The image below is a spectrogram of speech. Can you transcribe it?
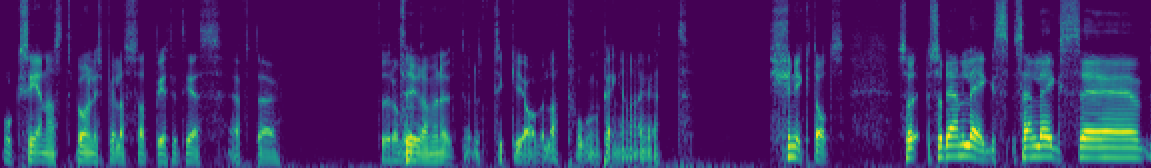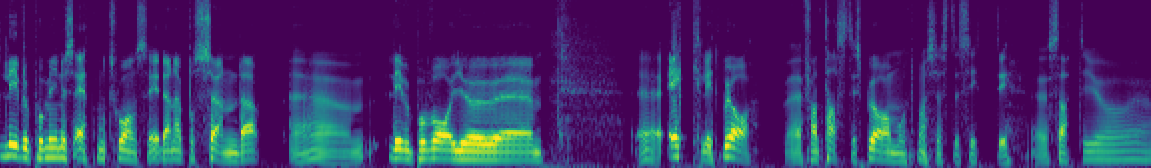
Och senast Burnley spelade satt BTTS efter fyra minuter. fyra minuter. Då tycker jag väl att två gånger pengarna är ett snyggt odds. Så, så den läggs. Sen läggs eh, Liverpool minus ett mot Swansea. Den är på söndag. Eh, Liverpool var ju eh, eh, äckligt bra. Eh, fantastiskt bra mot Manchester City. Eh, satte ju eh,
